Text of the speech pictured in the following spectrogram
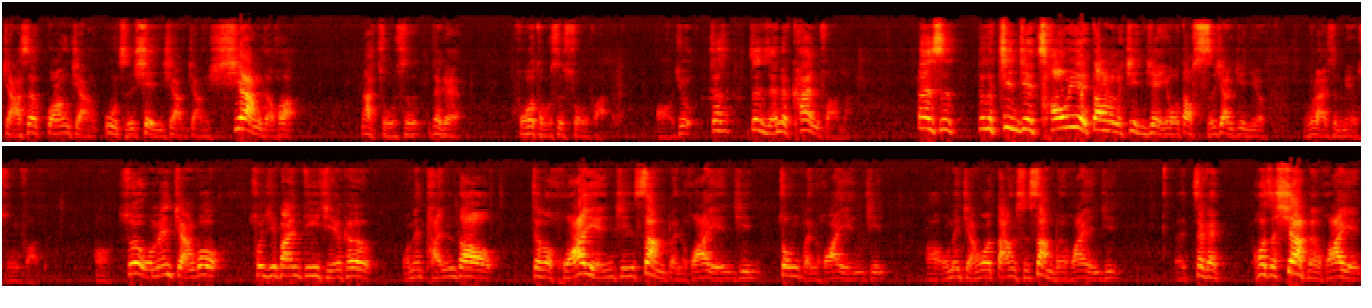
假设光讲物质现象讲相的话，那祖师这个佛陀是说法的，哦，就这是这人的看法嘛。但是这个境界超越到那个境界以后，到实相境界，如来是没有说法的，哦。所以我们讲过初级班第一节课，我们谈到这个华严经上本华严经中本华严经，啊，我们讲过当时上本华严经，呃，这个或者下本华严。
